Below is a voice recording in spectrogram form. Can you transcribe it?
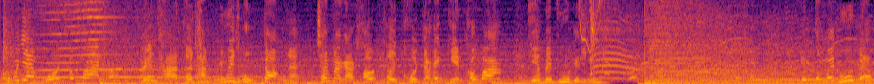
คุณไปแย่งผัวชาวบ้านเหรอเมทาเธอทำอย่างนี้ไม่ถูกต้องนะ ฉันมากับเขาเธอควรจะให้เกียรติเขาบ้าง เจี๊ยบไม่พูดอย่างนี้ เดี๋ยวต้องไม่พูดแบบ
